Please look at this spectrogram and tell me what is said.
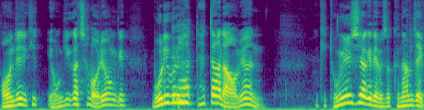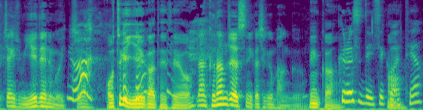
어 근데 이렇게 연기가 참 어려운 게 몰입을 하- 했다가 나오면 이렇게 동일시하게 되면서 그 남자 입장이 좀 이해되는 거 있죠. 어떻게 이해가 되세요? 난 그 남자였으니까 지금 방금. 그러니까 그럴 수도 있을 것 어. 같아요.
